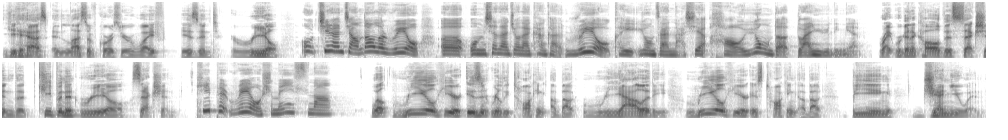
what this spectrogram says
Yes, unless, of course, your wife isn't real. 哦，既然讲到了 real，呃，我们现在就来看看 real 可以用在哪些好用的短语里面。 Right, we're going to call this section the keeping it real section. Keep it real 什么意思呢？ Well, real here isn't really talking about reality. Real here is talking about being genuine.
